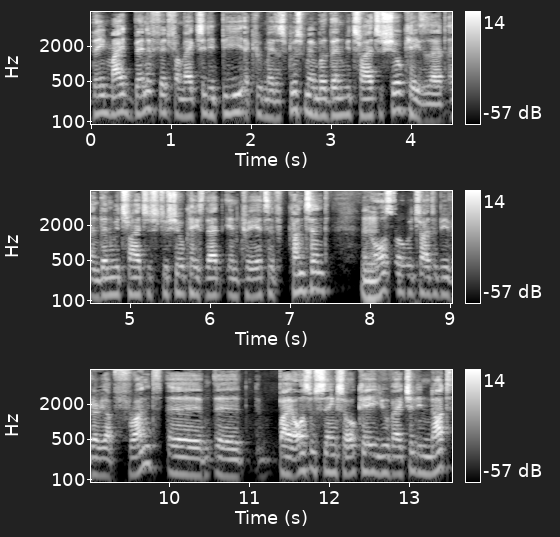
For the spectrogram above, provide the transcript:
they might benefit from actually be a Club Matas Plus member, then we try to showcase that. And then we try to, to showcase that in creative content and mm. also, we try to be very upfront uh, uh, by also saying, so okay, you've actually not.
